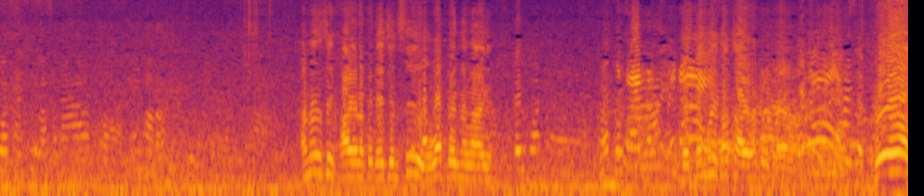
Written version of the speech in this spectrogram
ตัวแทนคือลาซาด้าให้มารับถึงอันนั้นสิใครล่ะเป็นเอเจนซี่หรือว่าเป็นอะไร เป็นตัวแทนตัวแทนนะเป็นผมไม่เข้าใจครับตัวแทนเรื่อง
